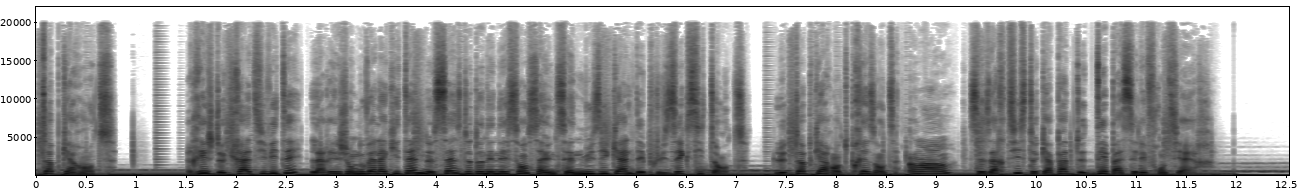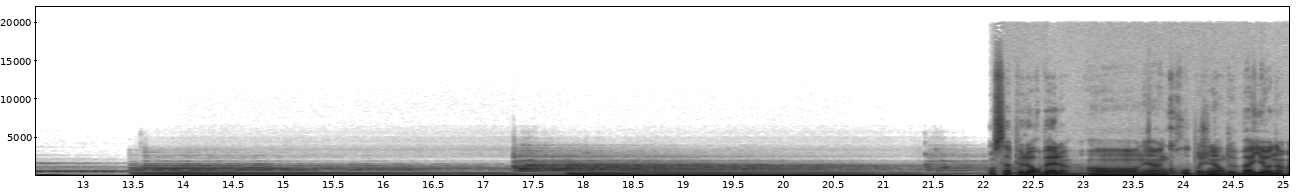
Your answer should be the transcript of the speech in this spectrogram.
Top 40. Riche de créativité, la région Nouvelle-Aquitaine ne cesse de donner naissance à une scène musicale des plus excitantes. Le Top 40 présente un à un ces artistes capables de dépasser les frontières. On s'appelle Orbel, on est un groupe originaire de Bayonne.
